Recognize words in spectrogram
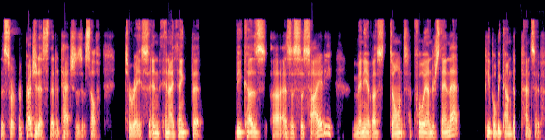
this sort of prejudice that attaches itself to race, and and I think that because uh, as a society, many of us don't fully understand that, people become defensive.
